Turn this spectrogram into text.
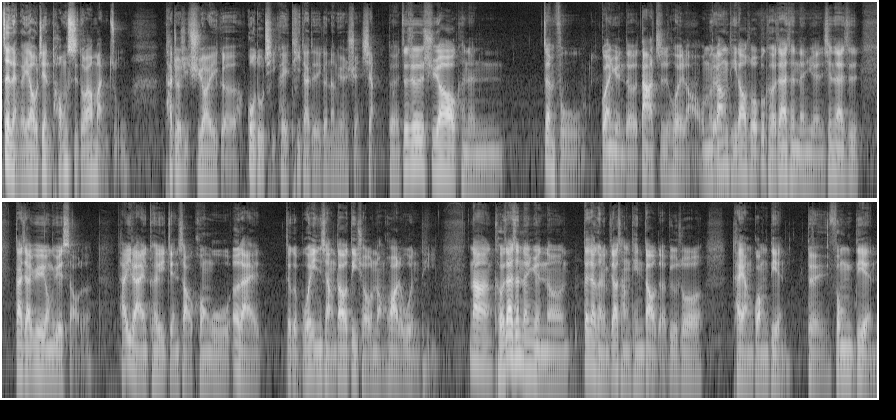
这两个要件同时都要满足，它就是需要一个过渡期可以替代的一个能源选项。对，这就是需要可能政府。官员的大智慧了。我们刚刚提到说，不可再生能源现在是大家越用越少了。它一来可以减少空污，二来这个不会影响到地球暖化的问题。那可再生能源呢？大家可能比较常听到的，比如说太阳光电、对风电、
